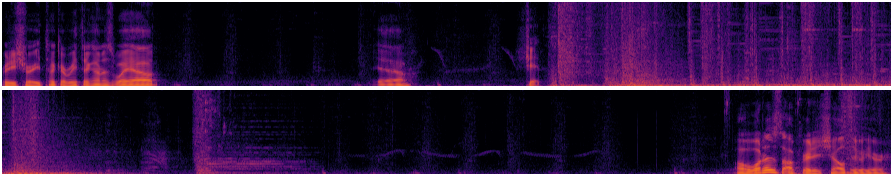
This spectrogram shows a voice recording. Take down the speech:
Pretty sure he took everything on his way out. Yeah. Shit. Oh, what does upgraded shell do here?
